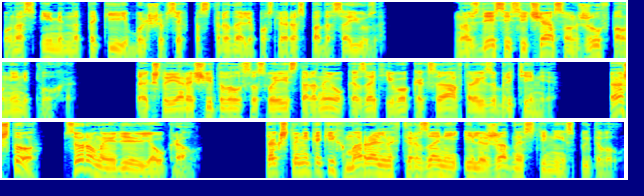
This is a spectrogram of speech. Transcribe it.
У нас именно такие больше всех пострадали после распада Союза. Но здесь и сейчас он жил вполне неплохо. Так что я рассчитывал со своей стороны указать его как соавтора изобретения. А что, все равно идею я украл. Так что никаких моральных терзаний или жадности не испытывал.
